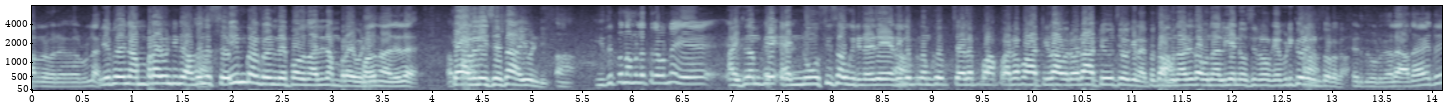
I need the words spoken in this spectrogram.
ആറര വരെ കയറും അല്ലേ? നമ്പർ വേണ്ടി അതിന് സെയിം കളർ പതിനാല് നമ്പർ പതിനാല് അല്ലേ? കേരള രജിസ്ട്രേഷൻ ആയി വണ്ടി. ഇതിപ്പോ നമ്മൾ എത്ര പറഞ്ഞ? ആ, ഇത് നമുക്ക് എൻ ഒ സി സൗകര്യം. ഇത് ഏതെങ്കിലും നമുക്ക് ചില പല പാർട്ടികൾ അവരോരോ ആട്ടി വെച്ച് ചോദിക്കണം ഇപ്പൊ Tamil Nadu Tamil Nadu N O C തുടങ്ങാം. എവിടേക്ക് വേണമെങ്കിൽ എടുത്ത് കൊടുക്കാം അല്ലെ? അതായത്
